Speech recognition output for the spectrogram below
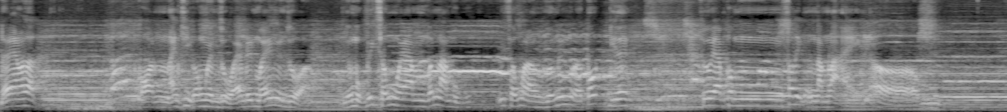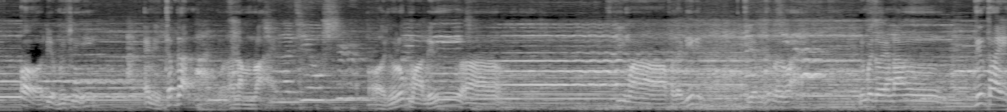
Đấy em nói thật. Còn anh chị có nguyền rủa em đến mấy nguyền rủa? Nhưng mục đích sống của em vẫn là mục đích sống là hướng đến gọi là tốt đi lên. Chứ em không xác định nằm lại ở ở điểm mình suy nghĩ. Em chỉ chấp nhận là nằm lại ở những lúc mà đến uh, khi mà phải giải đít thì em chấp nhận lại nhưng bây giờ em đang tiếc thay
